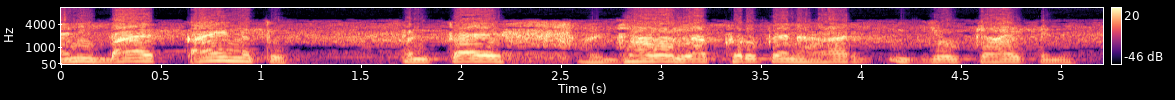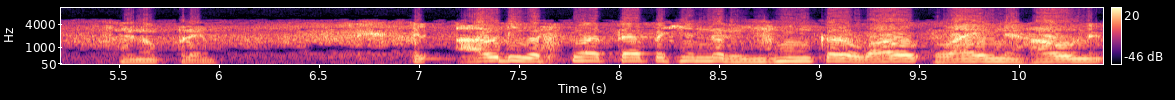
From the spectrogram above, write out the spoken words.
એની બાય કાંઈ નહોતું. પણ તોય હજારો લાખો રૂપિયાના હાર જેવું કહેવાય કે નહીં, એનો પ્રેમ. એટલે આ બધી વસ્તુ ત્યાં પછી અંદર રિઝનિંગ કરો, વાવ વાય ને હાવ ને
